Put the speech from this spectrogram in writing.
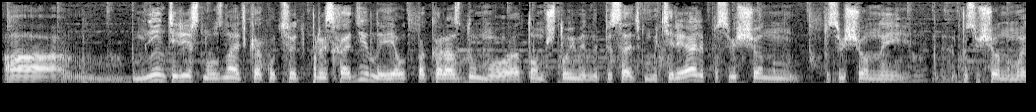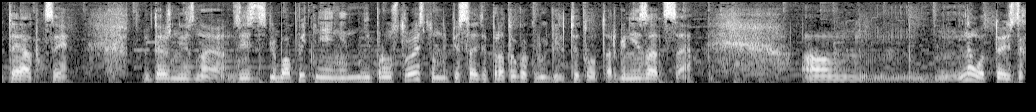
А, мне интересно узнать, как вот все это происходило, и я вот пока раздумываю о том, что именно писать в материале, посвященном, посвященной, посвященному этой акции – даже не знаю. Здесь любопытнее не, не про устройство написать, а про то, как выглядит эта вот организация. Ну вот, то есть,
